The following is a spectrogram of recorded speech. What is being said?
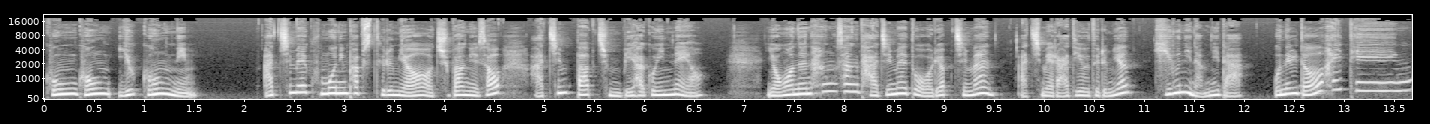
0060님. 아침에 굿모닝 팝스 들으며 주방에서 아침밥 준비하고 있네요. 영어는 항상 다짐해도 어렵지만 아침에 라디오 들으면 기운이 납니다. 오늘도 화이팅!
